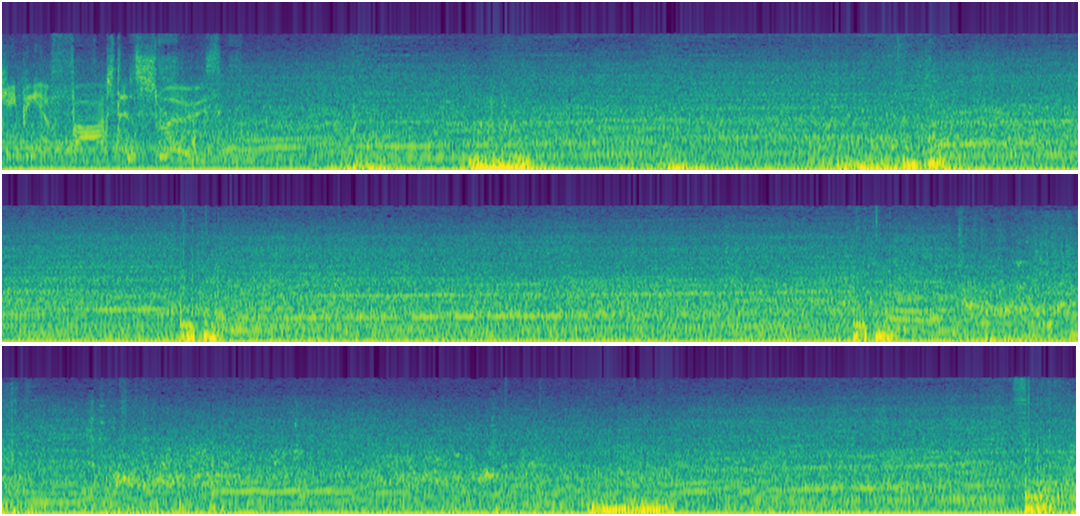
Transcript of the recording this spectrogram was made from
Keeping it fast and smooth. you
